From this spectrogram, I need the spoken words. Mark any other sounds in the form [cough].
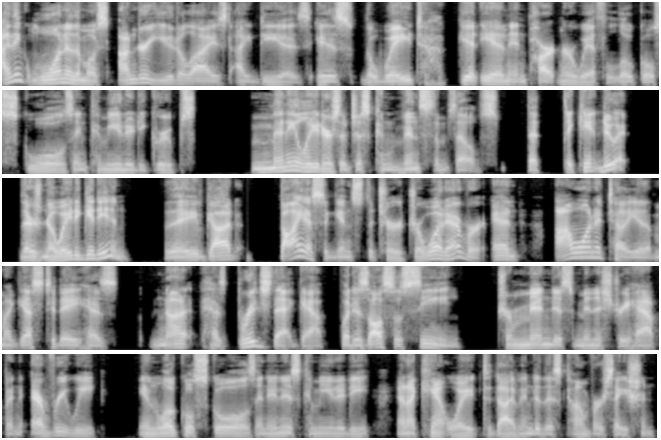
I think one of the most underutilized ideas is the way to get in and partner with local schools and community groups. Many leaders have just convinced themselves that they can't do it. There's no way to get in. They've got bias against the church or whatever. And I want to tell you that my guest today has not has bridged that gap, but is also seeing tremendous ministry happen every week in local schools and in his community. And I can't wait to dive into this conversation.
